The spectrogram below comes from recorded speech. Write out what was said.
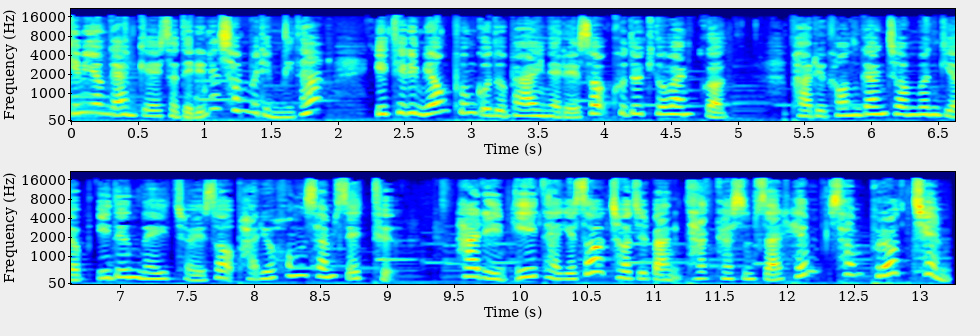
김희영과 함께해서 드리는 선물입니다. 이태리 명품 구두 바이넬에서 구두 교환권 발효 건강 전문 기업 이든 네이처에서 발효 홍삼 세트 할인 이 닭에서 저지방 닭가슴살 햄 3% 챔.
